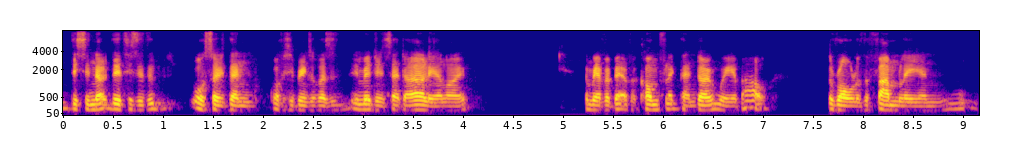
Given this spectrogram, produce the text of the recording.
this is not this is also then obviously brings up as Imogen said earlier, like, and we have a bit of a conflict then, don't we, about the role of the family and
